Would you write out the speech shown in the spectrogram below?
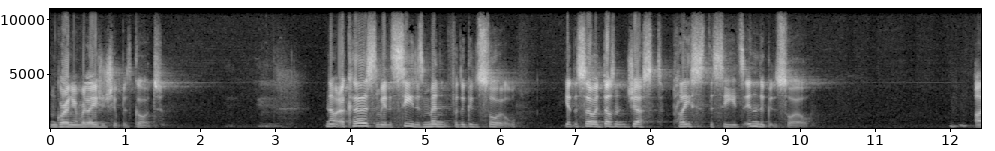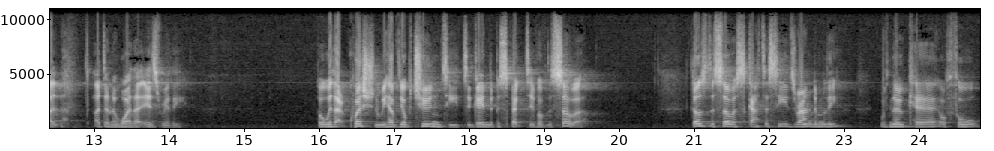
and growing in relationship with God. Now, it occurs to me the seed is meant for the good soil Yet the sower doesn't just place the seeds in the good soil. I, I don't know why that is, really. But with that question, we have the opportunity to gain the perspective of the sower. Does the sower scatter seeds randomly with no care or thought?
